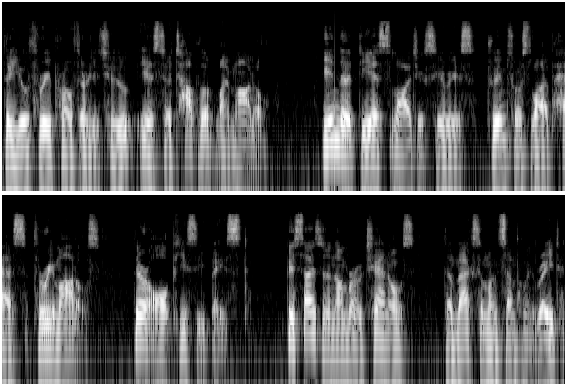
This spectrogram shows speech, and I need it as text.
the U3 Pro 32 is the top of the line model. In the DS Logic series, DreamSource Lab has three models. They're all PC based. Besides the number of channels, the maximum sampling rate,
